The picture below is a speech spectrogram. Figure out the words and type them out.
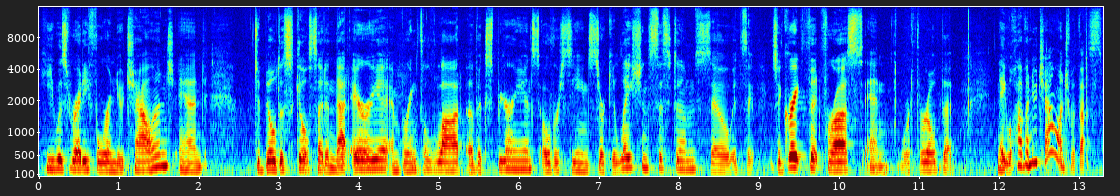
He was ready for a new challenge and to build a skill set in that area and brings a lot of experience overseeing circulation systems. So it's a, it's a great fit for us, and we're thrilled that Nate will have a new challenge with us.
